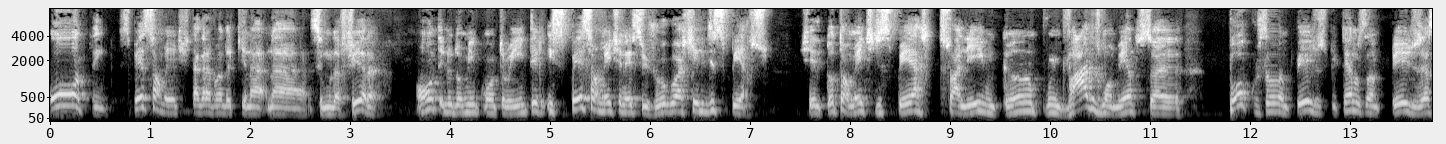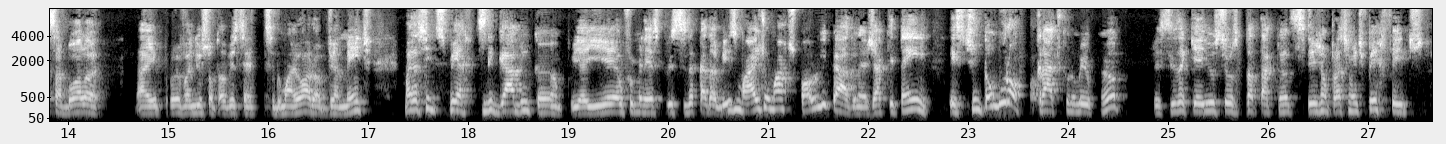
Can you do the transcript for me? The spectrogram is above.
ontem, especialmente, está gravando aqui na, na segunda-feira ontem no domingo contra o Inter, especialmente nesse jogo, eu achei ele disperso. Achei ele totalmente disperso, alheio em campo, em vários momentos, é, poucos lampejos, pequenos lampejos, essa bola aí pro Evanilson talvez tenha sido maior, obviamente, mas assim disperso, desligado em campo. E aí o Fluminense precisa cada vez mais de um Marcos Paulo ligado, né? Já que tem esse time tão burocrático no meio campo, precisa que aí os seus atacantes sejam praticamente perfeitos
